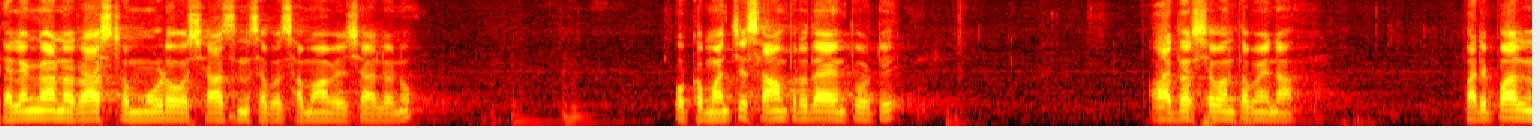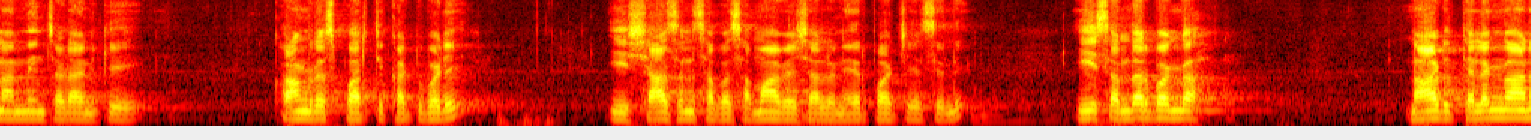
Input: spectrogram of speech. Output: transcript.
తెలంగాణ రాష్ట్ర మూడవ శాసనసభ సమావేశాలను ఒక మంచి సాంప్రదాయంతో ఆదర్శవంతమైన పరిపాలన అందించడానికి కాంగ్రెస్ పార్టీ కట్టుబడి ఈ శాసనసభ సమావేశాలను ఏర్పాటు చేసింది. ఈ సందర్భంగా నాడు తెలంగాణ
